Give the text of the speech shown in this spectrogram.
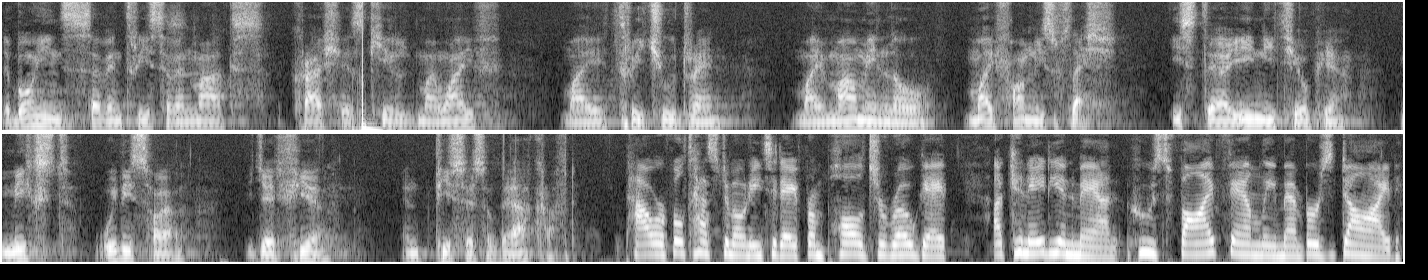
The Boeing 737 MAX crash has killed my wife, my three children, my mom-in-law, my family's flesh is there in Ethiopia, mixed with the soil, the jet fuel, and pieces of the aircraft. Powerful testimony today from Paul Njoroge, a Canadian man whose five family members died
